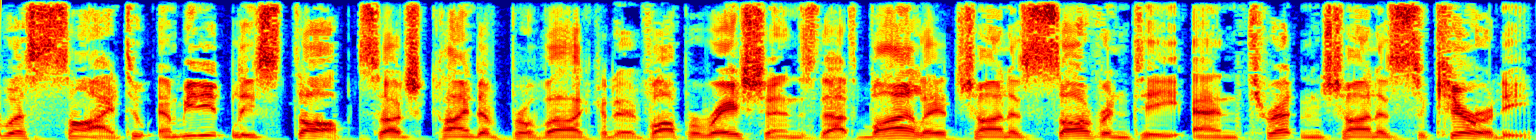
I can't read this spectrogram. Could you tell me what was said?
U.S. side to immediately stop such kind of provocative operations that violate China's sovereignty and threaten China's security.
